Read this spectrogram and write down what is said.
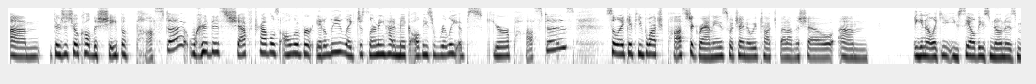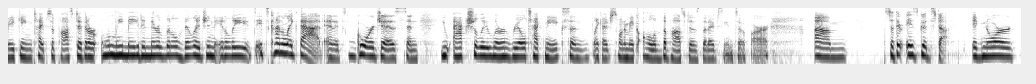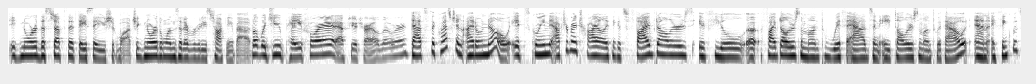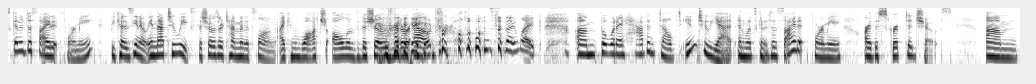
Um, there's a show called The Shape of Pasta where this chef travels all over Italy, like just learning how to make all these really obscure pastas. So, like, if you've watched Pasta Grannies, which I know we've talked about on the show, um, you know, like you, you see all these nonas making types of pasta that are only made in their little village in Italy. It's kind of like that. And it's gorgeous. And you actually learn real techniques. And like, I just want to make all of the pastas that I've seen so far. Um, so there is good stuff ignore ignore the stuff that they say you should watch. Ignore the ones that everybody's talking about. But would you pay for it after your trial's over? That's the question. I don't know. It's going to after my trial i think it's five dollars if you'll uh, five dollars a month with ads and eight dollars a month without. And i think what's going to decide it for me because you know in that two weeks the shows are 10 minutes long. I can watch all of the shows that are out for all the ones that i like. Um, but what i haven't delved into yet and what's going to decide it for me are the scripted shows. Um,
